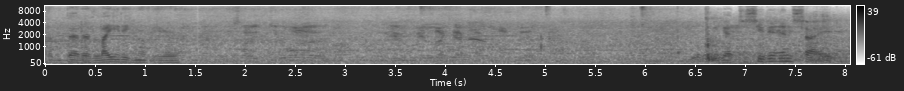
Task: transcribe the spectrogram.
Got better lighting up here. You get to see the inside.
